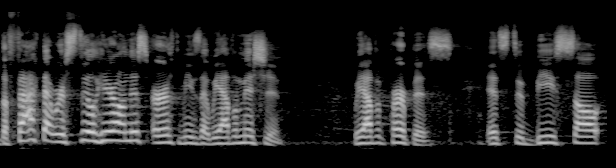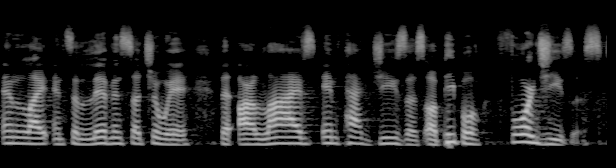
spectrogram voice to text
But the fact that we're still here on this earth means that we have a mission, we have a purpose. It's to be salt and light and to live in such a way that our lives impact Jesus or people for Jesus.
